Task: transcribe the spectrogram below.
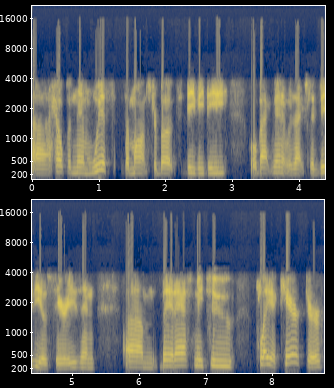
uh, helping them with the Monster Bucks DVD. Well, back then it was actually video series, and um, they had asked me to play a character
